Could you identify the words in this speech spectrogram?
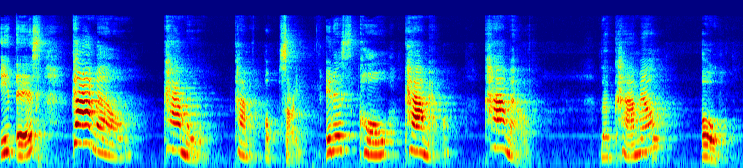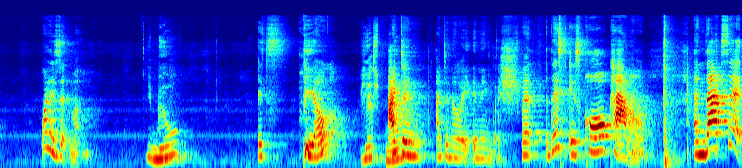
It is camel. Camel. Camel. Oh, sorry. It is called camel. Camel. The camel. Oh, what is it, mom? Biếu. It's bill. Yes, biếu. I don't. I don't know it in English, but this is called camel, and that's it.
